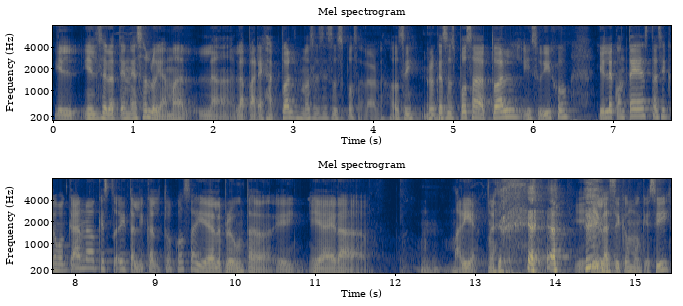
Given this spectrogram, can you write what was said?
Y el, y el cerote en eso lo llama la, la, pareja actual. No sé si es su esposa, la verdad. O sí, uh -huh. creo que es su esposa actual y su hijo. Y él le contesta así como que, ah, no, que estoy tal y tal cosa. Y ella le pregunta, eh, ella era uh -huh. María. y, y, él así como que sí.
